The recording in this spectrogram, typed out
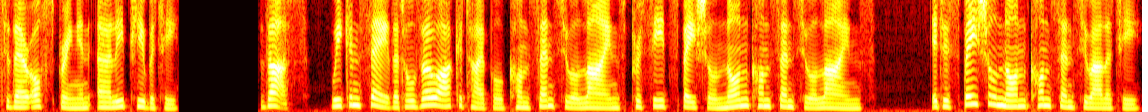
to their offspring in early puberty. Thus, we can say that although archetypal consensual lines precede spatial non consensual lines, it is spatial non consensuality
